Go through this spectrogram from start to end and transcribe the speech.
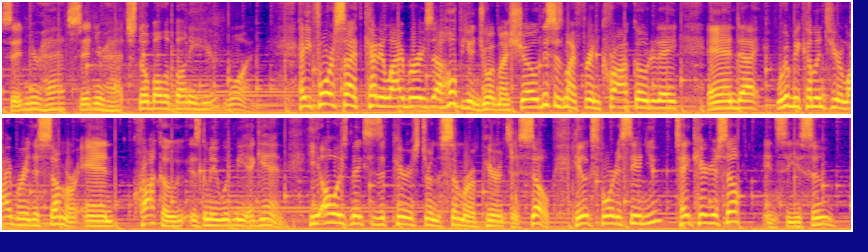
Sit in your hat, sit in your hat. Snowball the bunny here. One. Hey, Forsyth County Libraries, I hope you enjoyed my show. This is my friend Croco today, and uh, we're going to be coming to your library this summer, and Croco is going to be with me again. He always makes his appearance during the summer appearances, so he looks forward to seeing you. Take care of yourself, and see you soon.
